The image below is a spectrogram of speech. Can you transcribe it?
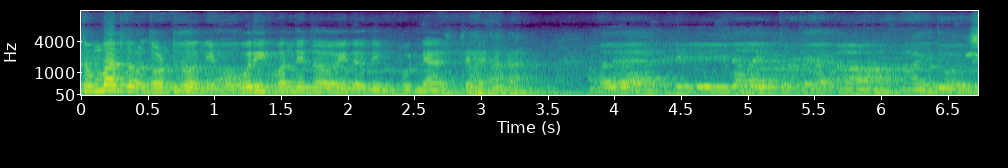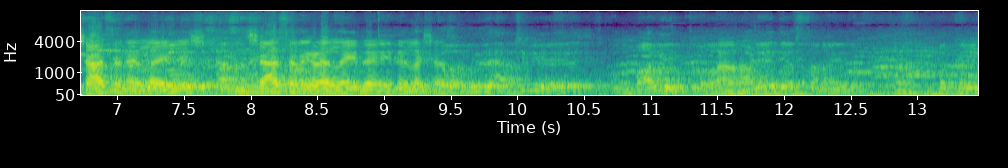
ತುಂಬಾ ದೊಡ್ಡದು. ನಿಮ್ಮ ಊರಿಗೆ ಬಂದಿದ್ದು ಇದು ನಿಮ್ ಪುಣ್ಯ ಅಷ್ಟೇ. ಆಮೇಲೆ ಇಲ್ಲಿ ಇದೆಲ್ಲ ಇತ್ತು ಆ, ಆ, ಇದು ಶಾಸನ ಎಲ್ಲ ಇಲ್ಲಿ ಶಾಸನಗಳೆಲ್ಲ ಇದೆ. ಇದೆಲ್ಲ ಶಾಸನ. ಬಾವಿ ಇತ್ತು. ಹಳೆ ದೇವಸ್ಥಾನ ಇದು. ತುಂಬ ಕಲ್ಲಿ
